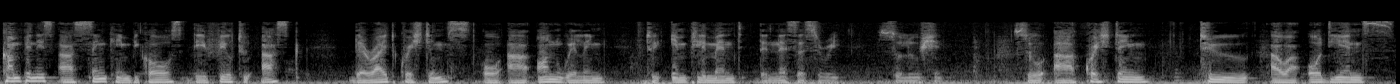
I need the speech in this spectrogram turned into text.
Companies are sinking because they fail to ask the right questions or are unwilling to implement the necessary solution. So, our question to our audience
